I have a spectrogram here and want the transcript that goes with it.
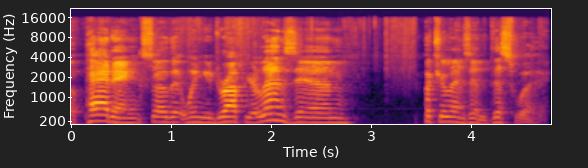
A padding so that when you drop your lens in, put your lens in this way.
